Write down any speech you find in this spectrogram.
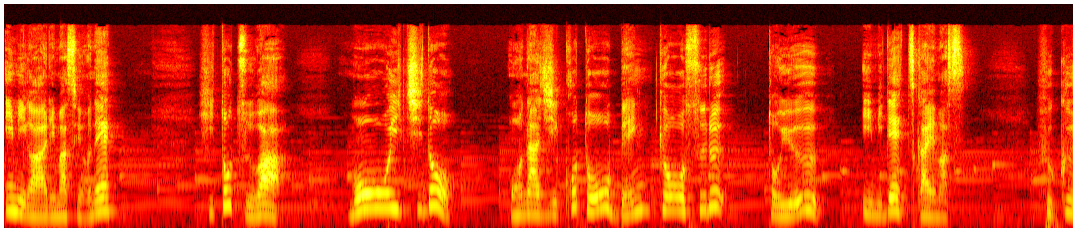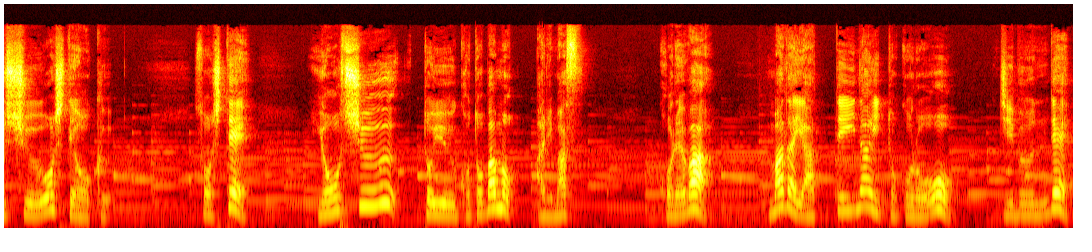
意味がありますよね。一つは、もう一度同じことを勉強するという意味で使えます。復習をしておく。そして、予習という言葉もあります。これは、まだやっていないところを自分で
